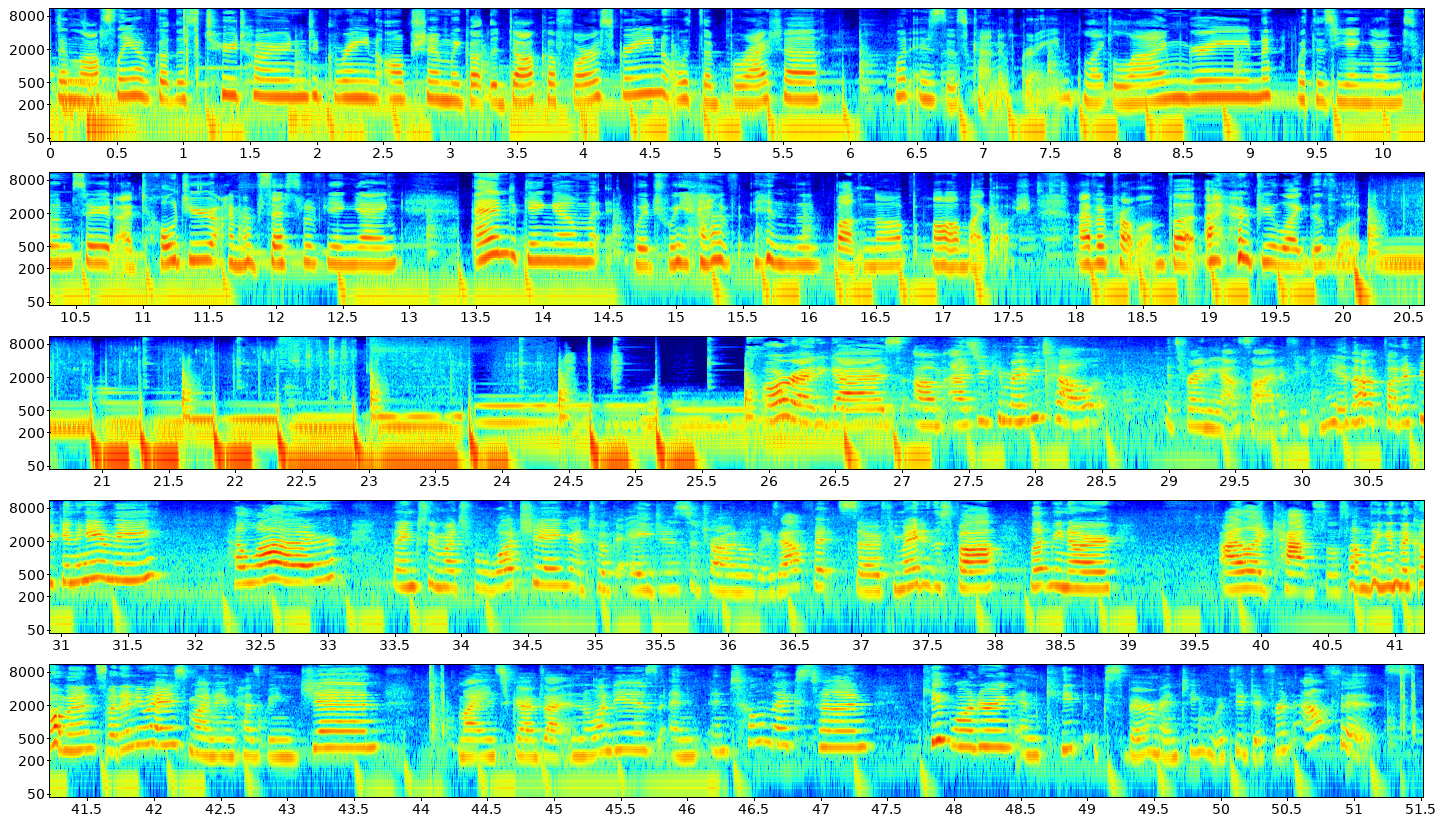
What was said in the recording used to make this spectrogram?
Then lastly, I've got this two-toned green option. We got the darker forest green with the brighter what is this kind of green? Like lime green with this yin yang swimsuit. I told you I'm obsessed with yin yang. And gingham, which we have in the button up. Oh my gosh, I have a problem, but I hope you like this look. Alrighty guys, um, as you can maybe tell, it's raining outside if you can hear that, but if you can hear me, hello! Thanks so much for watching. It took ages to try on all those outfits, so if you made it this far, let me know. I like cats or something in the comments. But anyways, my name has been Jen. My Instagram's at In Wonders. And until next time, keep wandering and keep experimenting with your different outfits.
